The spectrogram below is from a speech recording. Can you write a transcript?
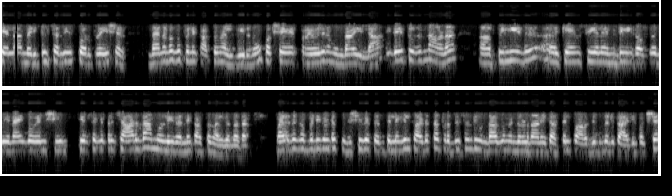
കേരള മെഡിക്കൽ സർവീസ് കോർപ്പറേഷൻ ധനവകുപ്പിന് കത്ത് നൽകിയിരുന്നു. പക്ഷേ പ്രയോജനമുണ്ടായില്ല. ഇതേ തുടർന്നാണ് പിന്നീട് K M C L M D doctor Vinayak Goyal chief secretary Sharada മുള്ളി തന്നെ കത്ത് നൽകുന്നത്. മരുന്ന് കമ്പനികളുടെ കുടിശ്ശിക തീർത്തില്ലെങ്കിൽ കടുത്ത പ്രതിസന്ധി ഉണ്ടാകും എന്നുള്ളതാണ് ഈ കത്തിൽ പറഞ്ഞിരുന്ന ഒരു കാര്യം. പക്ഷേ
